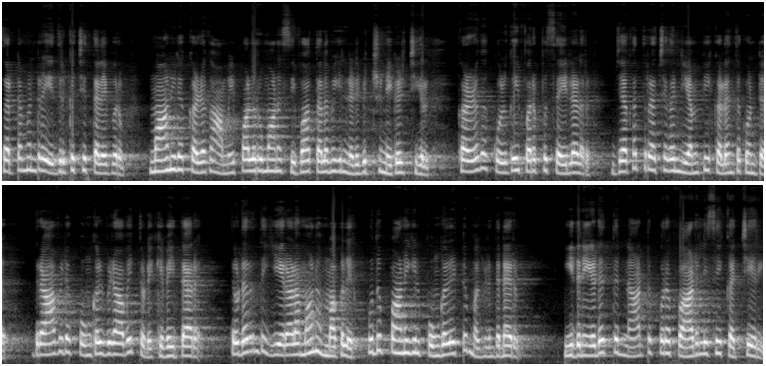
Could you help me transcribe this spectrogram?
சட்டமன்ற எதிர்க்கட்சி தலைவரும் மாநில கழக அமைப்பாளருமான சிவா தலைமையில் நடைபெற்ற நிகழ்ச்சியில் கழக கொள்கை பரப்பு செயலாளர் ஜெகத் ரச்சகன் எம்பி கலந்து கொண்டு திராவிட பொங்கல் விழாவை தொடக்கி வைத்தார். தொடர்ந்து ஏராளமான மகளிர் புதுப்பானையில் பொங்கலிட்டு மகிழ்ந்தனர். இதனையடுத்து நாட்டுப்புற பாடலிசை கச்சேரி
